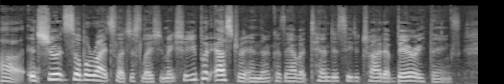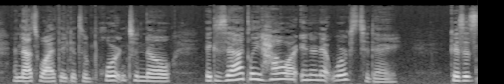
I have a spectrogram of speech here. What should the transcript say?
uh, insurance civil rights legislation. Make sure you put ESTRA in there because they have a tendency to try to bury things. And that's why I think it's important to know exactly how our internet works today. Because it's,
